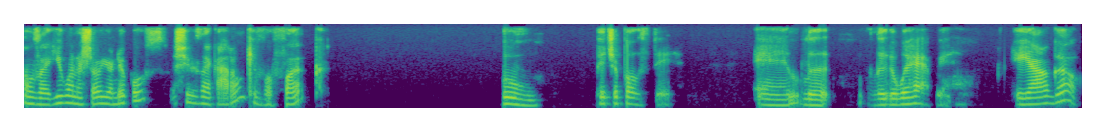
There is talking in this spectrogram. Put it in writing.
I was like, You want to show your nipples? She was like, I don't give a fuck. Boom. Picture posted. And look, look at what happened. Here y'all go.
